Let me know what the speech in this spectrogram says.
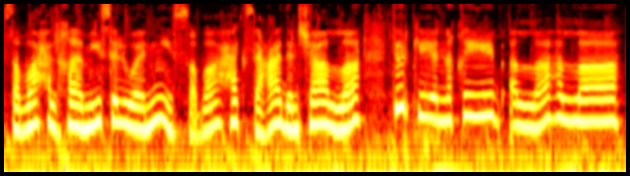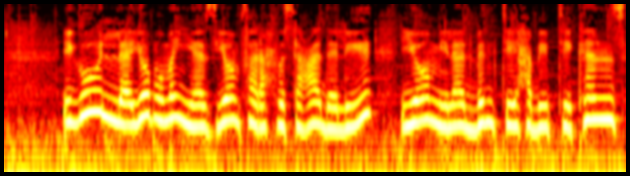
صباح الخميس الونيس صباحك سعادة إن شاء الله. تركي النقيب الله الله. يقول يوم مميز يوم فرح وسعادة لي. يوم ميلاد بنتي حبيبتي كنز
